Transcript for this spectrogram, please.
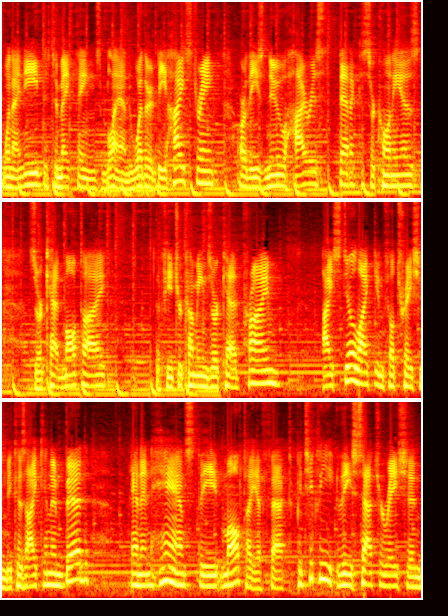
when I need to make things blend, whether it be high strength or these new higher aesthetic zirconias, ZirCAD Multi, the future coming ZirCAD Prime. I still like infiltration because I can embed and enhance the multi effect, particularly the saturation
